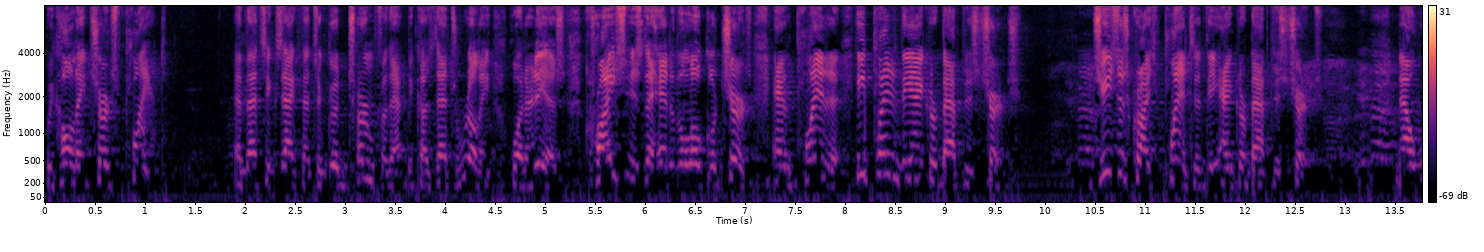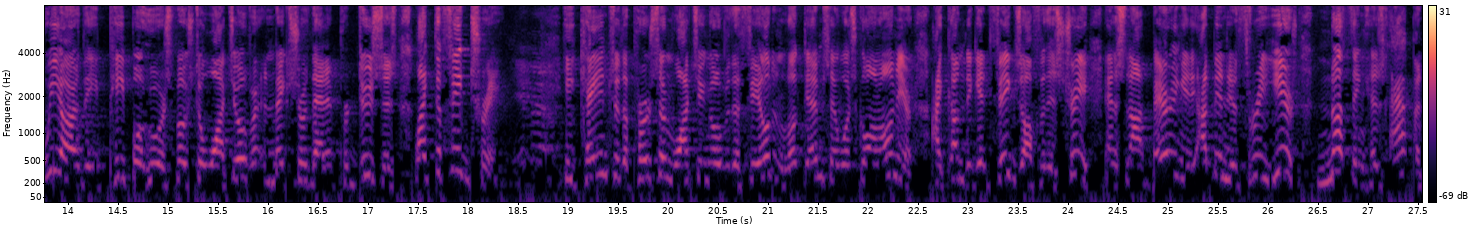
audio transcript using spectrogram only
We call it a church plant. And that's exact, that's a good term for that because that's really what it is. Christ is the head of the local church and planted it. He planted the Anchor Baptist Church. Jesus Christ planted the Anchor Baptist Church. Now, we are the people who are supposed to watch over and make sure that it produces like the fig tree. He came to the person watching over the field and looked at him and said, What's going on here? I come to get figs off of this tree and it's not bearing any. I've been here three years. Nothing has happened.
